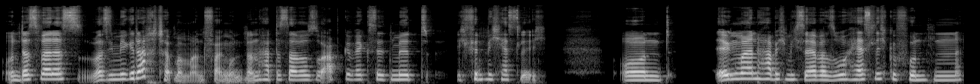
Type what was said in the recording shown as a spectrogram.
Und das war das, was ich mir gedacht habe am Anfang. Und dann hat es aber so abgewechselt mit, ich finde mich hässlich. Und irgendwann habe ich mich selber so hässlich gefunden,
